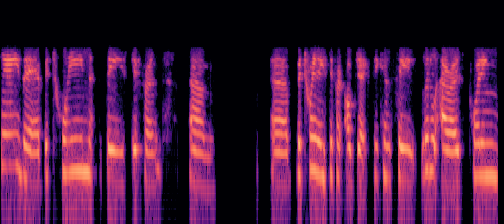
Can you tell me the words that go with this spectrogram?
see there between these different um, uh, between these different objects, you can see little arrows pointing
